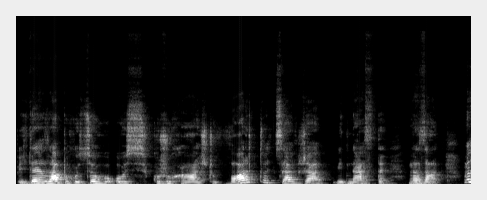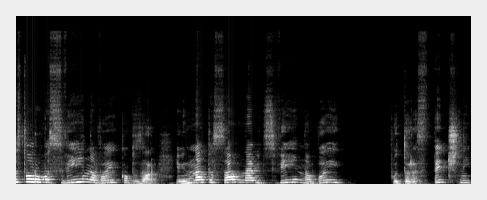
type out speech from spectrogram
йде запах оцього ось кожуха, що варто це вже віднести назад. Ми створимо свій новий кобзар. І він написав навіть свій новий футуристичний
